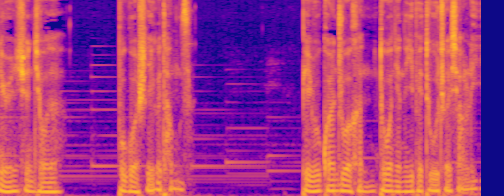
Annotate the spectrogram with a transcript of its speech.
女人寻求的不过是一个“疼”字。比如关注我很多年的一位读者小丽，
